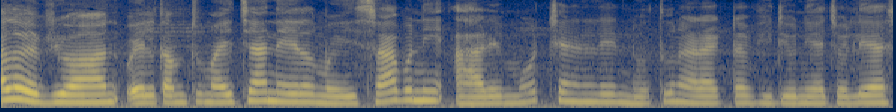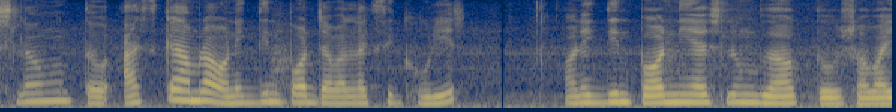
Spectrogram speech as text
Hello everyone welcome to my channel মই শ্রাবণী আর মোট চ্যানেলের নতুন আর একটা ভিডিও নিয়ে চলে আসলাম। তো আজকে আমরা অনেক দিন পর যাবার লাগছি ঘুরির। অনেক দিন পর নিয়ে আসলাম ব্লগ তো সবাই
